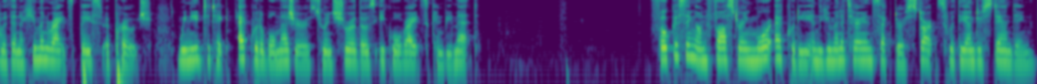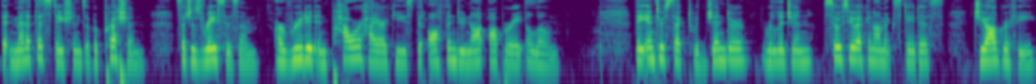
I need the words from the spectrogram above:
within a human rights based approach, we need to take equitable measures to ensure those equal rights can be met. Focusing on fostering more equity in the humanitarian sector starts with the understanding that manifestations of oppression, such as racism, are rooted in power hierarchies that often do not operate alone. They intersect with gender, religion, socioeconomic status, geography,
